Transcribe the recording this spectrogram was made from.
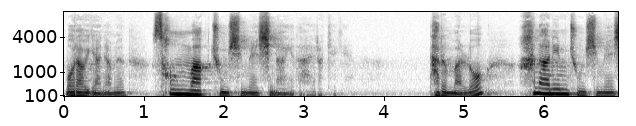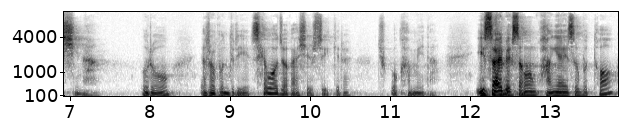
뭐라고 얘기하냐면 성막 중심의 신앙이다. 이렇게 얘기해요. 다른 말로 하나님 중심의 신앙으로 여러분들이 세워져 가실 수 있기를 축복합니다. 이스라엘 백성은 광야에서부터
